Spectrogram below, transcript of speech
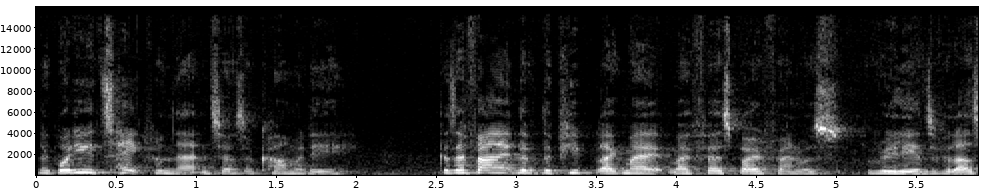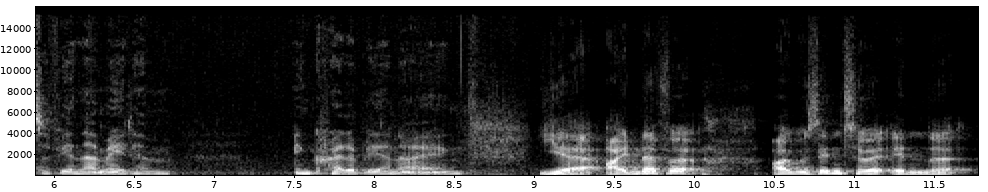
like what do you take from that in terms of comedy? Because I find like the, the people like my my first boyfriend was really into philosophy, and that made him incredibly annoying. Yeah, I never. I was into it in that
